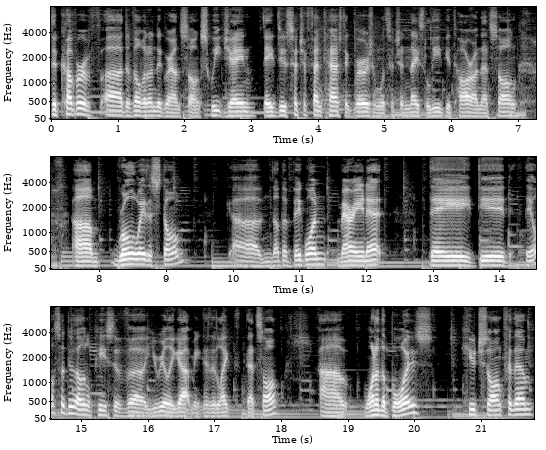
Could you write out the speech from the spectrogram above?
The cover of uh, the Velvet Underground song, Sweet Jane, they do such a fantastic version with such a nice lead guitar on that song. Um, Roll Away the Stone, uh, another big one. Marionette, they did, they also do a little piece of uh, You Really Got Me because they liked that song. Uh, one of the Boys, huge song for them.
